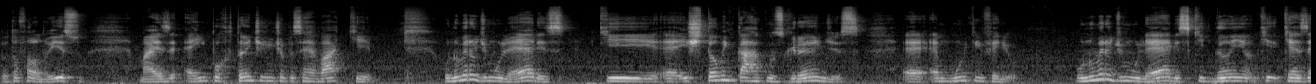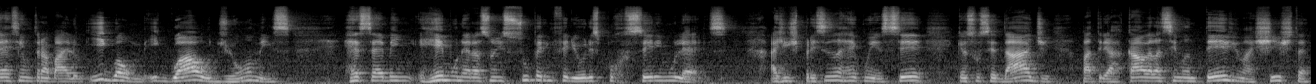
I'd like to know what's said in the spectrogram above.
eu estou falando isso, mas é importante a gente observar que o número de mulheres que é, estão em cargos grandes é, é muito inferior. O número de mulheres que ganham, que, que exercem um trabalho igual, igual de homens recebem remunerações super inferiores por serem mulheres. A gente precisa reconhecer que a sociedade patriarcal ela se manteve machista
